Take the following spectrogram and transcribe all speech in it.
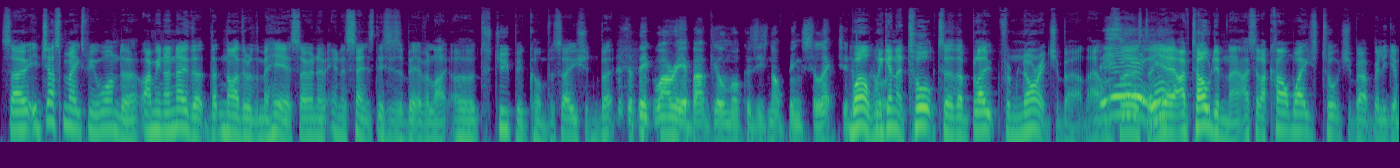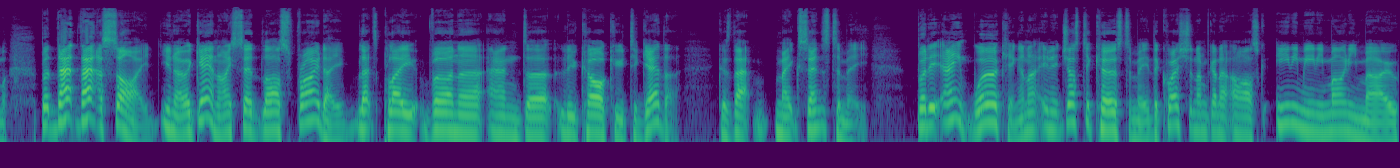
So it just makes me wonder. I mean, I know that, that neither of them are here, so in a, in a sense, this is a bit of a like a stupid conversation. But There's a big worry about Gilmour because he's not being selected. well, we're going to talk to the bloke from Norwich about that on Yeah, Thursday. yeah. Yeah. I've told him that. I said I can't wait to talk to you about Billy Gilmour. But that that aside, you know, again, I said last Friday, let's play Werner and uh, Lukaku together because that makes sense to me. But it ain't working, and, I, and it just occurs to me the question I'm going to ask: Eeny, meeny, miny, mo,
